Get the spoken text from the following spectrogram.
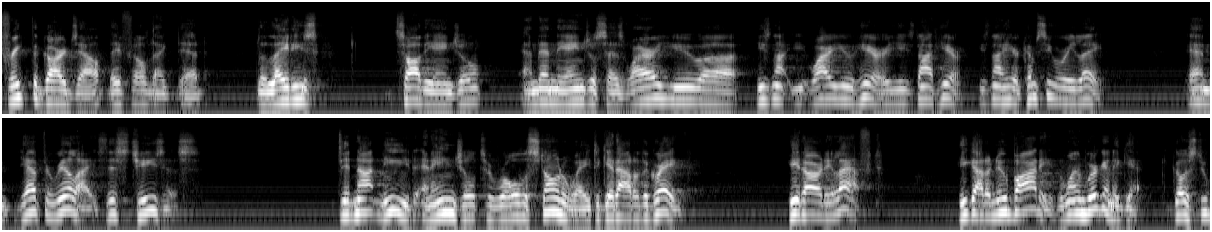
freaked the guards out. They felt like dead. The ladies saw the angel, and then the angel says, "Why are you? Uh, he's not. Why are you here? He's not here. He's not here. Come see where he lay." And you have to realize this Jesus did not need an angel to roll the stone away to get out of the grave. He had already left. He got a new body, the one we're going to get. He goes through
